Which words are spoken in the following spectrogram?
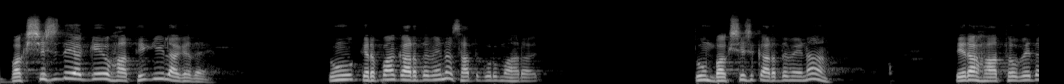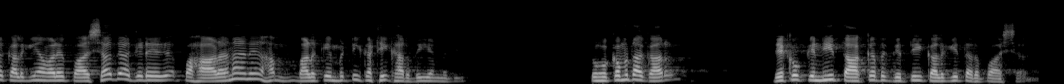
ਬਖਸ਼ਿਸ਼ ਦੇ ਅੱਗੇ ਉਹ ਹਾਥੀ ਕੀ ਲੱਗਦਾ ਹੈ? ਤੂੰ ਕਿਰਪਾ ਕਰ ਦੇਵੇਂ ਨਾ ਸਤਿਗੁਰੂ ਮਹਾਰਾਜ। ਤੂੰ ਬਖਸ਼ਿਸ਼ ਕਰ ਦੇਵੇਂ ਨਾ। ਤੇਰਾ ਹੱਥ ਹੋਵੇ ਤਾਂ ਕਲਗੀਆਂ ਵਾਲੇ ਪਾਤਸ਼ਾਹ ਤੇ ਜਿਹੜੇ ਪਹਾੜ ਹੈ ਨਾ, ਇਹਨੇ ਬਲ ਕੇ ਮਿੱਟੀ ਇਕੱਠੀ ਕਰਦੀ ਇਹਨਾਂ ਦੀ ਤੂੰ ਹੁਕਮ ਤਾਂ ਕਰ। ਦੇਖੋ ਕਿੰਨੀ ਤਾਕਤ ਦਿੱਤੀ ਕਲਗੀਧਰ ਪਾਤਸ਼ਾਹ ਨੇ।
